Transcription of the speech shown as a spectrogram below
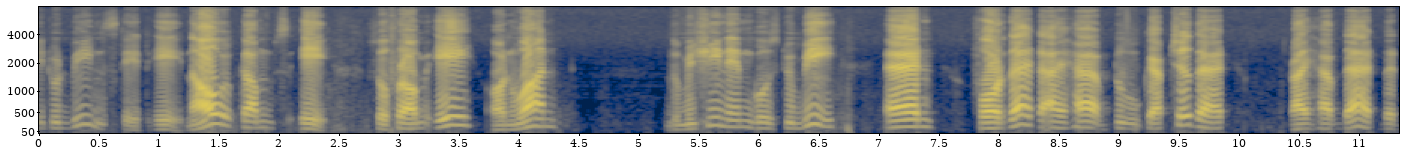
it would be in state A. Now comes A. So from A on 1 the machine M goes to B and for that I have to capture that. I have that that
